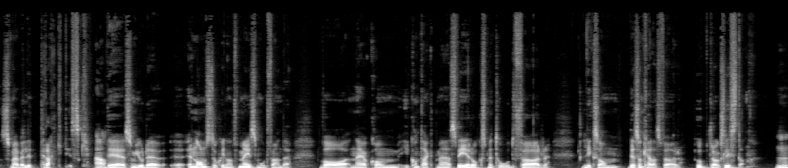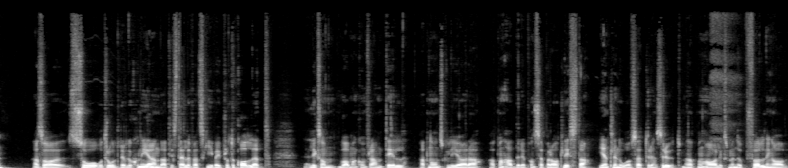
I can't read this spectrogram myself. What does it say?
som är väldigt praktisk. Ja. Det som gjorde eh, enormt stor skillnad för mig som ordförande var när jag kom i kontakt med Sverox metod för liksom, det som kallas för uppdragslistan. Mm. Alltså så otroligt revolutionerande att istället för att skriva i protokollet liksom vad man kom fram till att någon skulle göra, att man hade det på en separat lista. Egentligen oavsett hur den ser ut, men att man har liksom en uppföljning av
